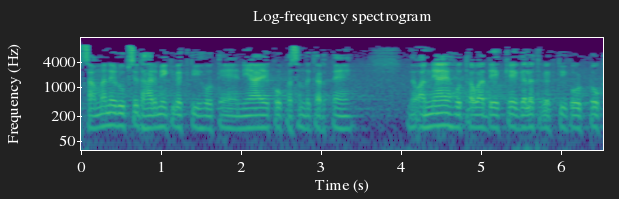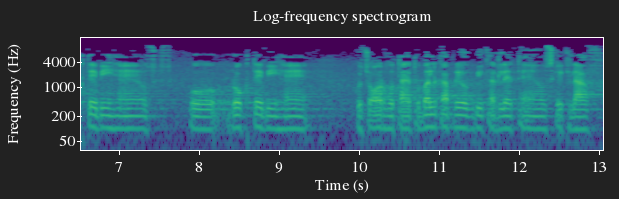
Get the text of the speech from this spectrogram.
सामान्य रूप से धार्मिक व्यक्ति होते हैं, न्याय को पसंद करते हैं अन्याय होता हुआ देख के गलत व्यक्ति को टोकते भी हैं, उसको रोकते भी हैं, कुछ और होता है तो बल का प्रयोग भी कर लेते हैं, उसके खिलाफ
